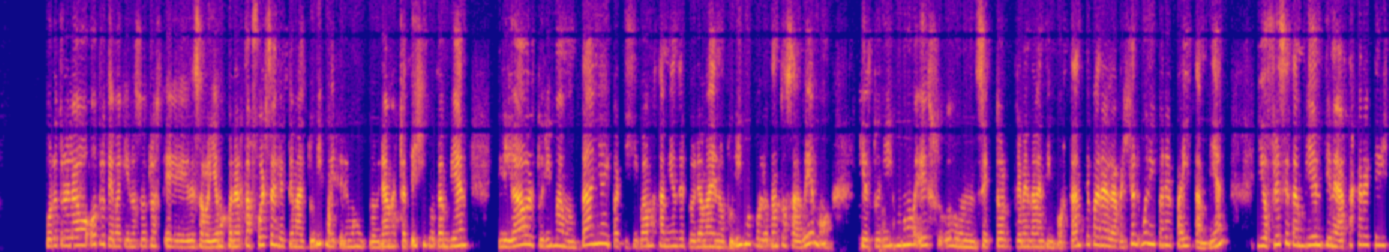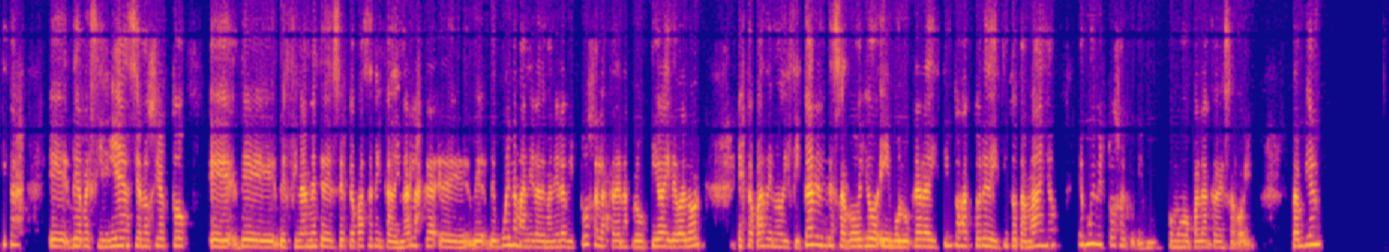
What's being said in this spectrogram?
Por otro lado, otro tema que nosotros eh, desarrollamos con harta fuerza es el tema del turismo. Ahí tenemos un programa estratégico también ligado al turismo de montaña y participamos también del programa de no turismo. Por lo tanto, sabemos que el turismo es un sector tremendamente importante para la región, bueno, y para el país también. Y ofrece también, tiene hartas características eh, de resiliencia, ¿no es cierto? Eh, de, finalmente de ser capaces de encadenar las, de, de, buena manera, de manera virtuosa las cadenas productivas y de valor es capaz de modificar el desarrollo e involucrar a distintos actores de distinto tamaño. Es muy virtuoso el turismo como palanca de desarrollo. También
